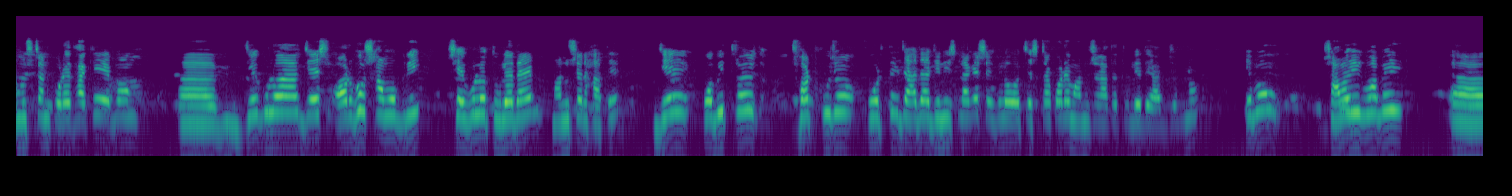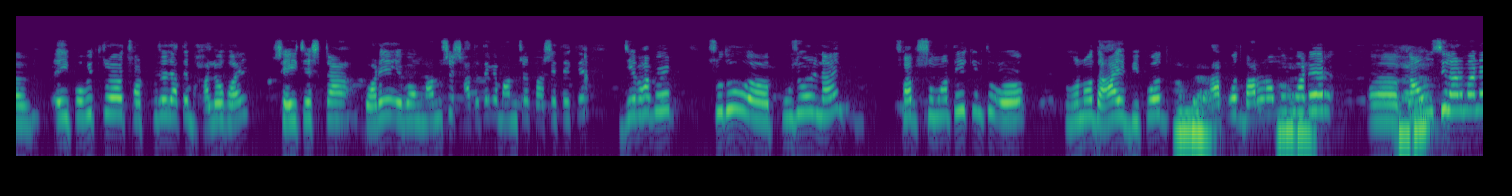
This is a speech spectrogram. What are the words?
অনুষ্ঠান করে থাকে এবং যেগুলো যে অর্ঘ্য সামগ্রী সেগুলো তুলে দেয় মানুষের হাতে। যে পবিত্র ছট পুজো করতে যা যা জিনিস লাগে সেগুলো ও চেষ্টা করে মানুষের হাতে তুলে দেওয়ার জন্য। এবং স্বাভাবিকভাবেই এই পবিত্র ছট পুজো যাতে ভালো হয় সেই চেষ্টা করে এবং মানুষের সাথে থেকে, মানুষের পাশে থেকে যেভাবে শুধু পুজোর নয়, সব সময়তেই কিন্তু ও কোনো দায় বিপদ আপদ বারো নম্বর ওয়ার্ডের কাউন্সিলর মানে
